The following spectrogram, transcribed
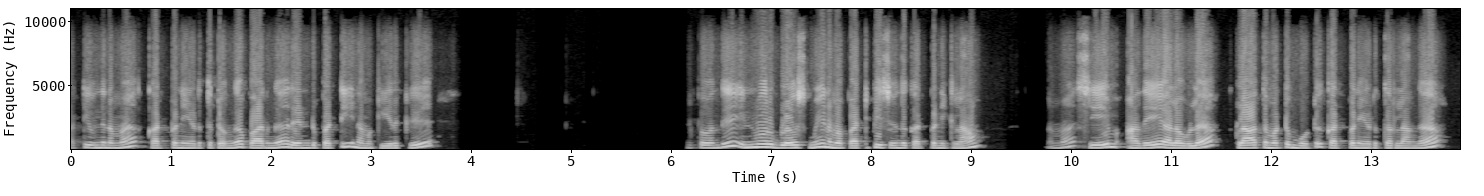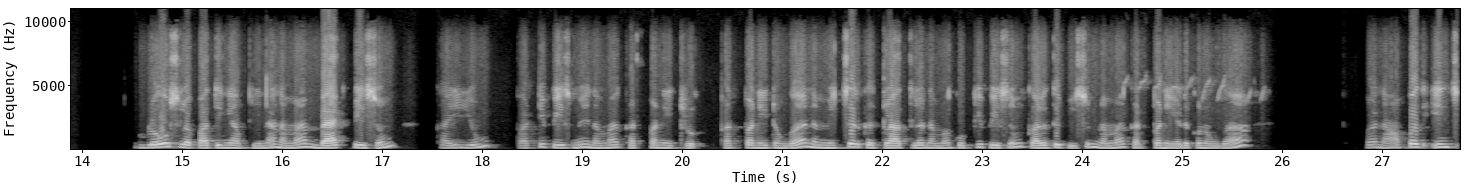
பட்டி வந்து நம்ம கட் பண்ணி எடுத்துட்டோங்க. பாருங்கள் ரெண்டு பட்டி நமக்கு இருக்குது இப்போ வந்து இன்னொரு ப்ளவுஸ்க்குமே நம்ம பட்டி பீஸ் வந்து கட் பண்ணிக்கலாம். நம்ம சேம் அதே அளவில் கிளாத்தை மட்டும் போட்டு கட் பண்ணி எடுத்துடலாங்க ப்ளவுஸில் பார்த்தீங்க அப்படின்னா நம்ம பேக் பீஸும் கையும் பட்டி பீஸுமே நம்ம கட் பண்ணிட்டு கட் பண்ணிட்டோங்க. நம்ம மிச்சம் இருக்க கிளாத்தில் நம்ம குக்கி பீஸும் கழுத்து பீஸும் நம்ம கட் பண்ணி எடுக்கணுங்க. இப்போ நாற்பது இன்ச்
